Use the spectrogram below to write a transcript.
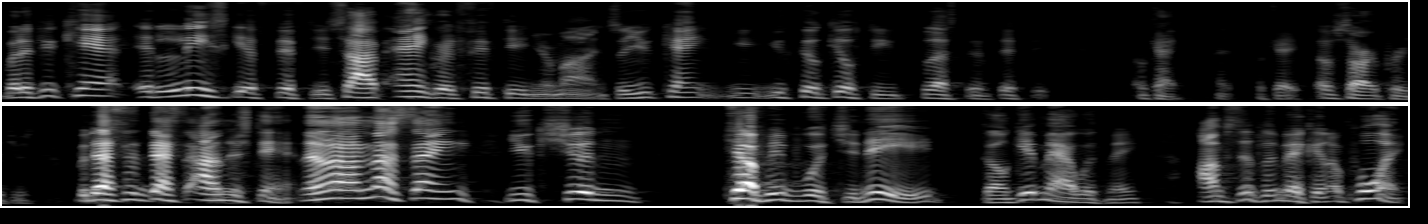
But if you can't, at least give 50. So I've anchored 50 in your mind. So you can't, you, you feel guilty less than 50. Okay, okay. I'm sorry, preachers. But that's, that's, I understand. And I'm not saying you shouldn't tell people what you need. Don't get mad with me. I'm simply making a point.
